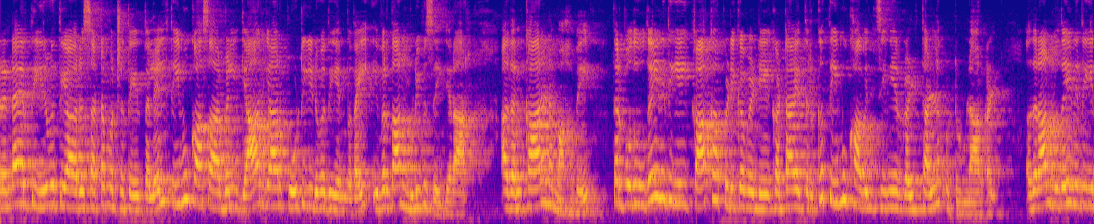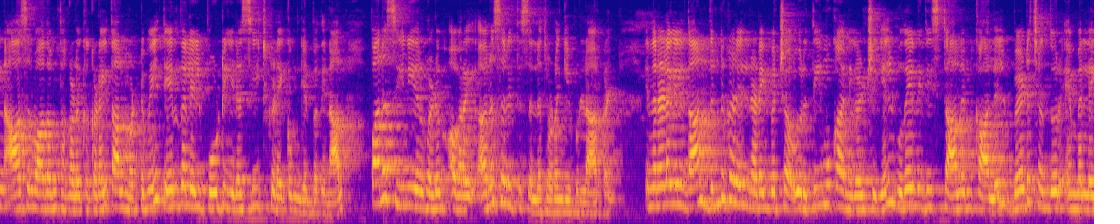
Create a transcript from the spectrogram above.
இரண்டாயிரத்தி இருபத்தி ஆறு சட்டமன்ற தேர்தலில் திமுக சார்பில் யார் யார் போட்டியிடுவது என்பதை இவர்தான் முடிவு செய்கிறார். அதன் காரணமாகவே தற்போது உதயநிதியை காக்கா பிடிக்க வேண்டிய கட்டாயத்திற்கு திமுகவின் சீனியர்கள் தள்ளப்பட்டுள்ளார்கள். அதனால் உதயநிதியின் ஆசிர்வாதம் தங்களுக்கு கிடைத்தால் மட்டுமே தேர்தலில் போட்டியிட சீட் கிடைக்கும் என்பதனால் பல சீனியர்களும் அவரை அனுசரித்து செல்ல தொடங்கியுள்ளார்கள். இந்த நிலையில்தான் திண்டுக்கல்லில் நடைபெற்ற ஒரு திமுக நிகழ்ச்சியில் உதயநிதி ஸ்டாலின் காலில் வேடச்சந்தூர் எம்எல்ஏ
